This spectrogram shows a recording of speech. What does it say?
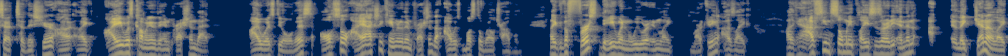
to to this year, I like I was coming into the impression that I was the oldest. Also, I actually came into the impression that I was most of well traveled. Like the first day when we were in like marketing, I was like, I was like, yeah, I've seen so many places already. And then I, like Jenna like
